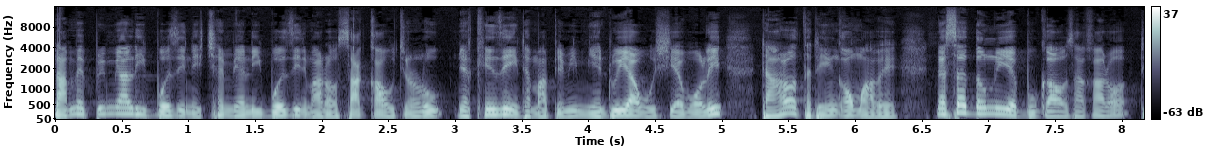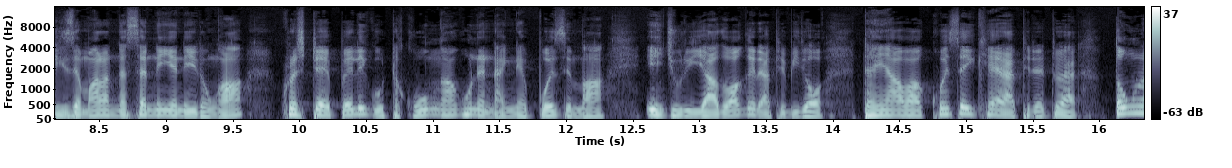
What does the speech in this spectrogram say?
လာမယ့် Premier League ပွဲစဉ်တွေ Champions League ပွဲစဉ်တွေမှာတော့စကောက်ကျွန်တော်တို့မြက်ခင်းစိန်ထက်မှာပြန်ပြီးမြင်တွေ့ရဖို့ရှိရပါလေဒါကတော့သတင်းကောင်းပါပဲ23နှစ်ရဲ့ဘူကာအိုဆာကတော့ဒီဇင်ဘာလ22ရက်နေ့တုန်းက Crystal Palace ကိုတကူ9ခုနဲ့နိုင်တဲ့ပွဲစဉ်မှာ injury ရသွားခဲ့တာဖြစ်ပြီးတော့ဒဏ်ရာပါခွဲစိတ်ခဲ့တာဖြစ်တဲ့အတွက်3လ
